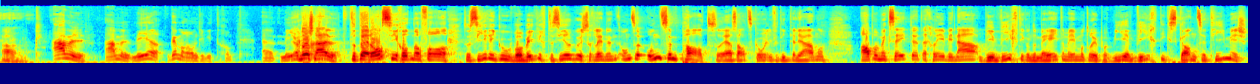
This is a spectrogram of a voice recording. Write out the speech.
Ah, okay. Einmal, einmal, wir, gehen wir eine Runde weiterkommen. Äh, Ja, nur schnell. Der, der Rossi kommt noch vor. Der Sirigu, wo wirklich, der Sirigu ist ein bisschen unser Unsympath, so ein Ersatzgoalie für die Italiener. Aber man sieht dort ein bisschen, wie, nah, wie wichtig, und da reden wir immer drüber, wie wichtig das ganze Team ist.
